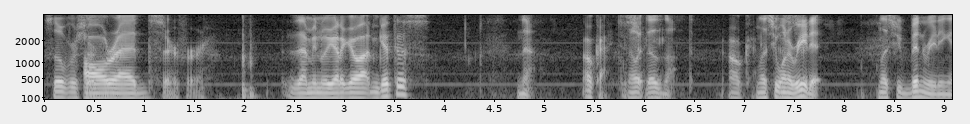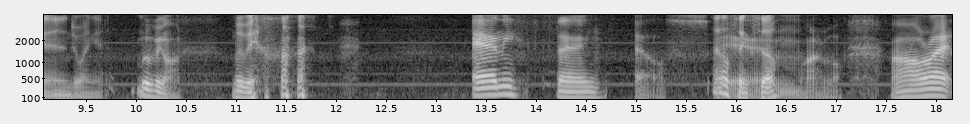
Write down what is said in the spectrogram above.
Silver Surfer. All red surfer. Does that mean we got to go out and get this? No, Okay. Just no, it does not. Okay. Unless you want to read it, unless you've been reading it and enjoying it. Moving on. Moving on. Anything else? I don't think so. Marvel. All right.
